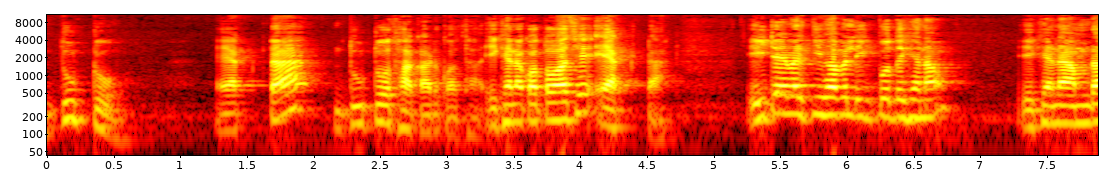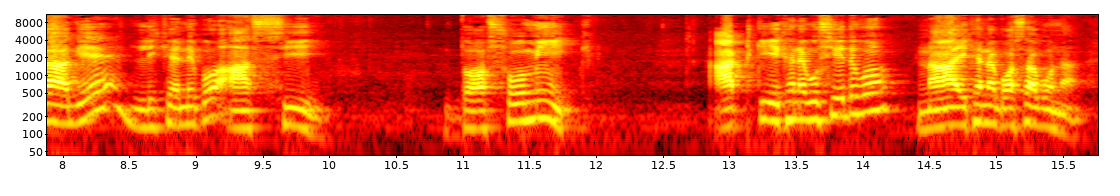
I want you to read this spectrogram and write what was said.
দুটো। একটা, দুটো থাকার কথা। এখানে কত আছে? একটা। এইটা এবার কীভাবে লিখব দেখে নাও। এখানে আমরা আগে লিখে নেব আশি। দশমিক। আট কি এখানে বসিয়ে দেব? না, এখানে বসাবো না।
